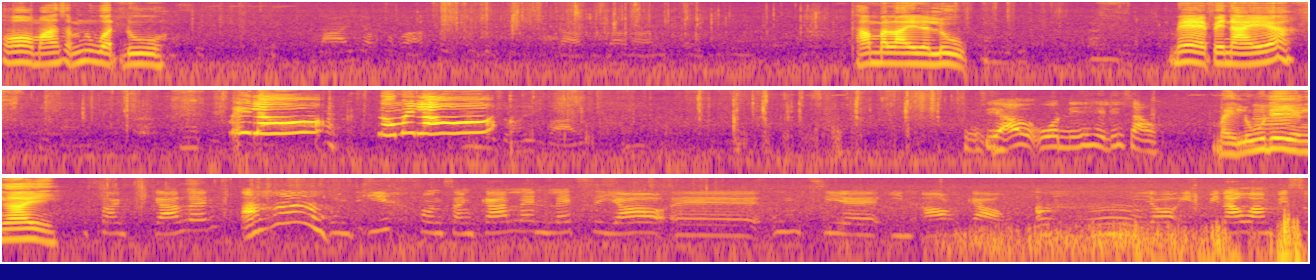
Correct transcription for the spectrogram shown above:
พ่อมาสำรวจดู ทำอะไรล่ะลูก แม่ไปไหนอะไม่รู้หนูไม่รู้เสียเอาวนนี้ให้ที่เสาไม่รู้ได้ยังไง St. Gallen อ่า und ich von St. Gallen letztes Jahr äh, umziehe in Aargau. Ja, ich bin auch am Besuch.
